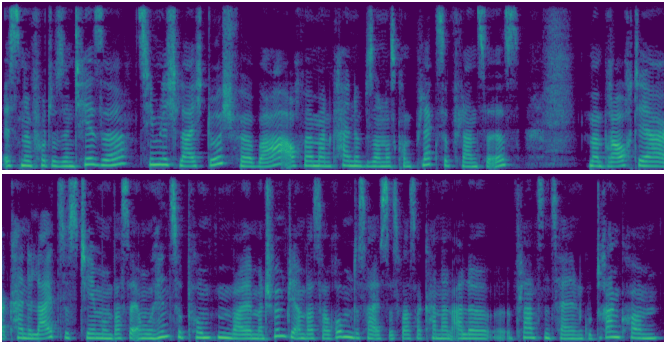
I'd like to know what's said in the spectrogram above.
ist eine Photosynthese ziemlich leicht durchführbar, auch wenn man keine besonders komplexe Pflanze ist. Man braucht ja keine Leitsysteme, um Wasser irgendwo hinzupumpen, weil man schwimmt ja am Wasser rum. Das heißt, das Wasser kann dann alle Pflanzenzellen gut drankommen.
